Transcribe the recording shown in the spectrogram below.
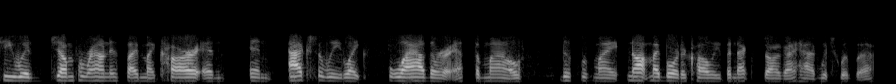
She would jump around inside my car and and actually like slather at the mouth. This was my not my border collie, the next dog I had, which was a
